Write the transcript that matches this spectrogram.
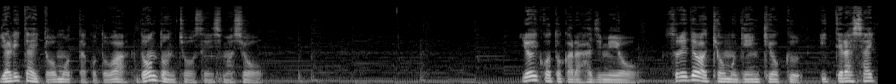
やりたいと思ったことはどんどん挑戦しましょう。良いことから始めよう。それでは今日も元気よく、いってらっしゃい。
